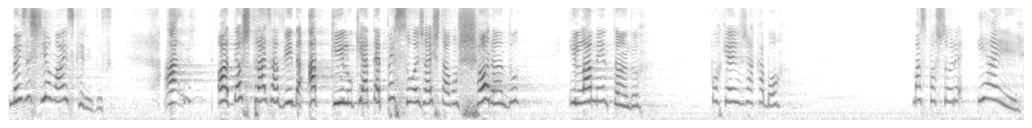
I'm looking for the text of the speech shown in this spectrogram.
Não existia mais, queridos. A, ó, Deus traz à vida aquilo que até pessoas já estavam chorando e lamentando, porque já acabou. Mas, pastora, e aí?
